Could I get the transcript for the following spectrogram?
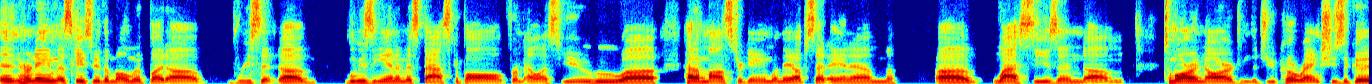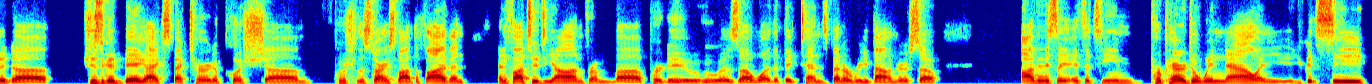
and her name escapes me at the moment, but uh, recent uh, Louisiana Miss Basketball from LSU, who uh, had a monster game when they upset A&M uh, last season. Um, Tamara Nard from the JUCO rank, she's a good, uh, she's a good big. I expect her to push, uh, push for the starting spot at the five. And and Fatu Dion from uh, Purdue, who was uh, one of the Big Ten's better rebounders. So obviously, it's a team prepared to win now, and you, you could see,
